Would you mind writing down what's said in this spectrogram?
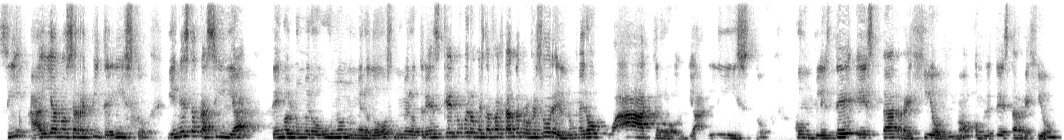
¿Sí? Ahí ya no se repite, listo. Y en esta casilla tengo el número 1, número 2, número 3. ¿Qué número me está faltando, profesor? El número 4. Ya, listo. Completé esta región, ¿no? Completé esta región.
